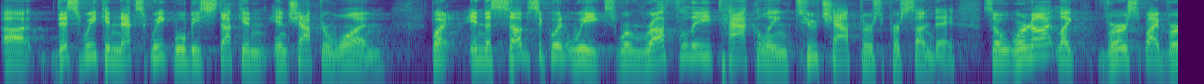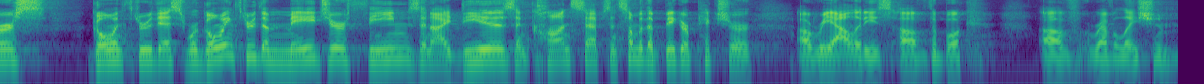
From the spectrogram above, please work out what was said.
uh, this week and next week, we'll be stuck in, in chapter one. But in the subsequent weeks, we're roughly tackling two chapters per Sunday. So we're not like verse by verse going through this. We're going through the major themes and ideas and concepts and some of the bigger picture uh, realities of the book of Revelation.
